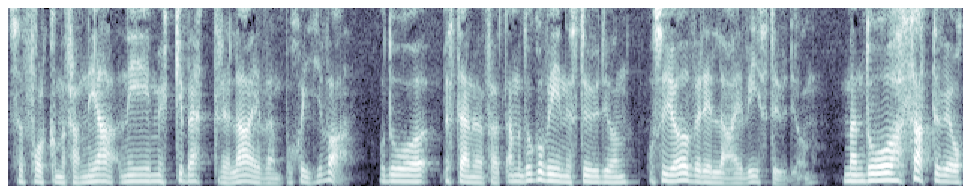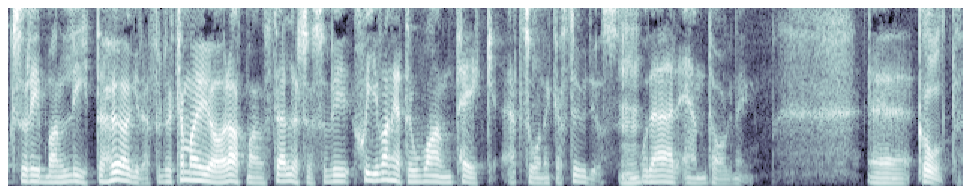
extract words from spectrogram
Så folk kommer fram, ni, är- ni är mycket bättre live än på skiva. Och då bestämde jag mig för att ja, men då går vi in i studion och så gör vi det live i studion. Men då satte vi också ribban lite högre. För det kan man ju göra att man ställer sig. Så vi, skivan heter One Take at Sonica Studios. Och det är en tagning. Eh, Coolt.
